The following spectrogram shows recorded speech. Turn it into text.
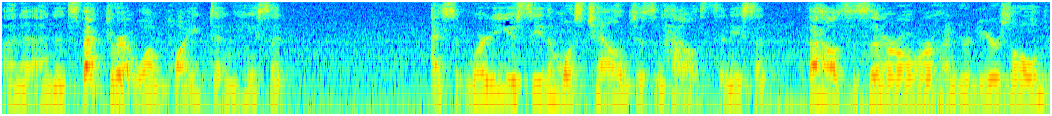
an, an inspector at one point and he said I said, "Where do you see the most challenges in house?" And he said, "The houses that are over 100 years old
